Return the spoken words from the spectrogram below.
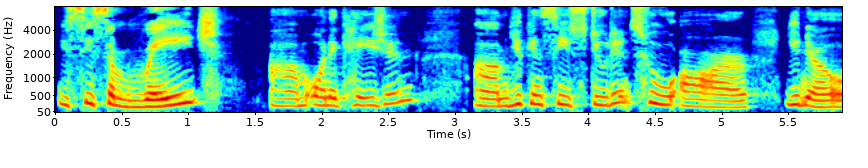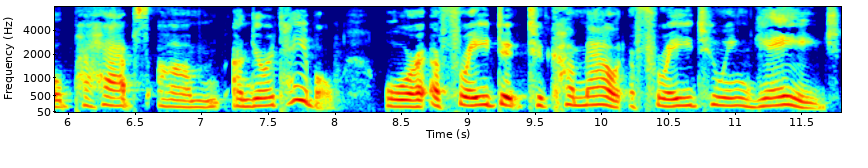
you see some rage on occasion. Um, you can see students who are, you know, perhaps um, under a table or afraid to, to come out, afraid to engage.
